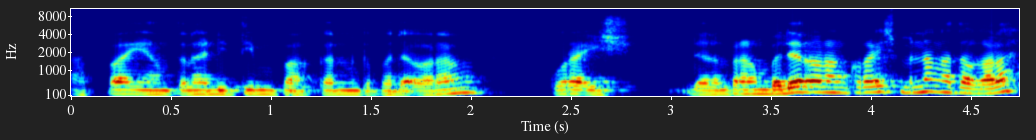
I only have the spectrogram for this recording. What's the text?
apa yang telah ditimpakan kepada orang Quraisy dalam perang Badar orang Quraisy menang atau kalah?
